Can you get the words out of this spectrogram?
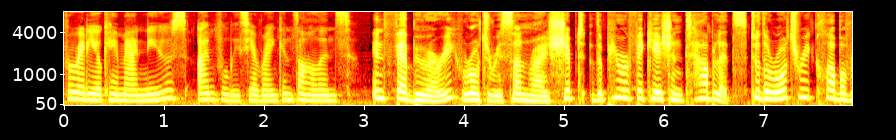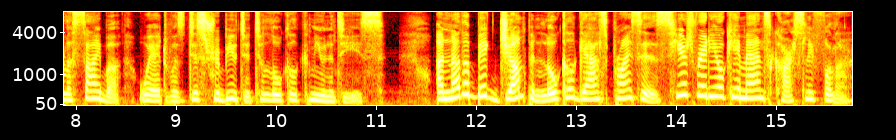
For Radio Cayman News, I'm Felicia Rankin Solins. In February, Rotary Sunrise shipped the purification tablets to the Rotary Club of La Ceiba, where it was distributed to local communities. Another big jump in local gas prices. Here's Radio Cayman's Carsley Fuller.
